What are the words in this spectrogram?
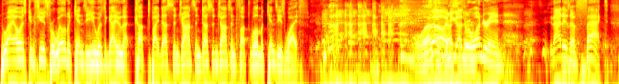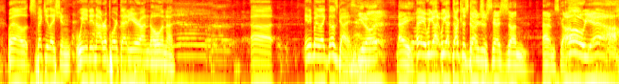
who I always confuse for Will McKenzie, who was the guy who got cucked by Dustin Johnson. Dustin Johnson fucked Will McKenzie's wife. Well, that's so, if you guys were wondering, that is a fact. Well, speculation. We did not report that here on Hole in None. Uh, anybody like those guys? you know what? Hey, Hey, we got we got Doctor Sketch. Dr. Sketch is on Adam Scott. Oh yeah.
